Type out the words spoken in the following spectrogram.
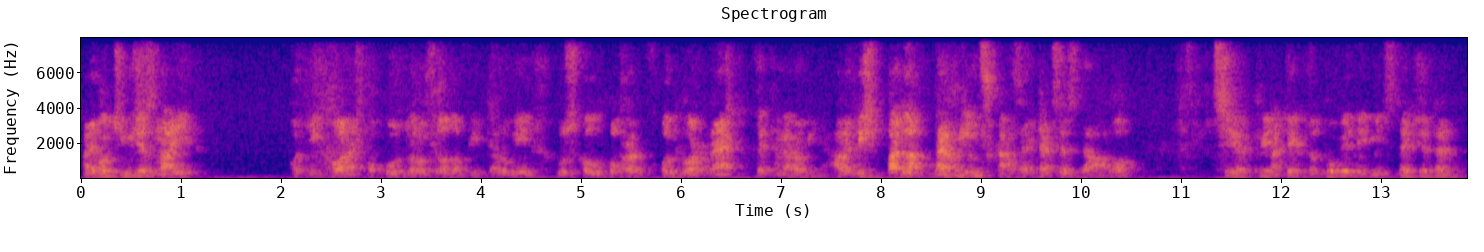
anebo tím, že znají od ikon až po kulturu, filozofii, teologii, ruskou opravdu v odborné, řekneme, rovině. Ale když padla berlínská zeď, tak se zdálo církvi na těch zodpovědných místech, že ten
